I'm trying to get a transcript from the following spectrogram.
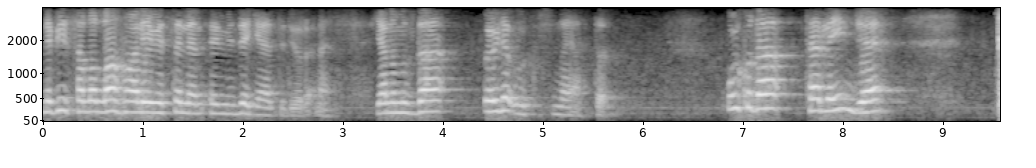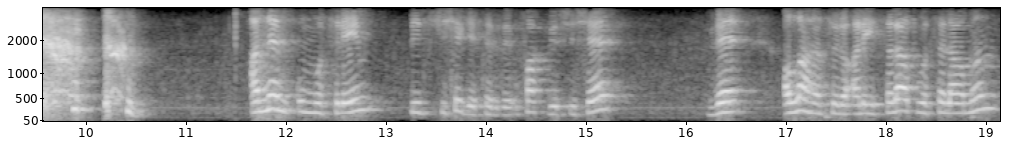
Nebi sallallahu aleyhi ve sellem evimize geldi diyor Enes. Yanımızda öğle uykusunda yattı. Uykuda terleyince annem Ummu Süleym bir şişe getirdi. Ufak bir şişe ve Allah Resulü aleyhissalatu vesselamın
